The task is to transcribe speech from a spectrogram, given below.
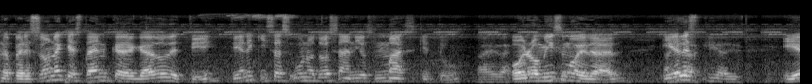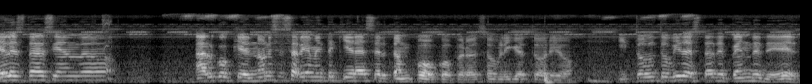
la persona que está encargado de ti tiene quizás uno o dos años más que tú, o lo mismo edad, y él, es, y él está haciendo algo que no necesariamente quiere hacer tampoco, pero es obligatorio. Y toda tu vida está depende de él.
